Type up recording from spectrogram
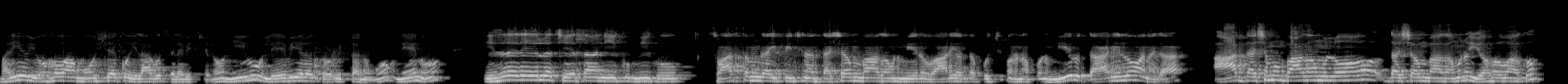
మరియు యోహవా మోషకు ఇలాగూ సెలవిచ్చును నీవు లేవియలతో ఇట్లనుము నేను ఇజ్రాయేలుల చేత నీకు మీకు స్వాస్థంగా ఇప్పించిన దశం భాగమును మీరు వారి వద్ద పుచ్చుకున్నప్పుడు మీరు దానిలో అనగా ఆ దశమ భాగములో దశం భాగమును యహోవాకు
